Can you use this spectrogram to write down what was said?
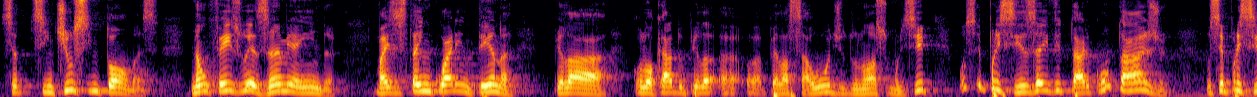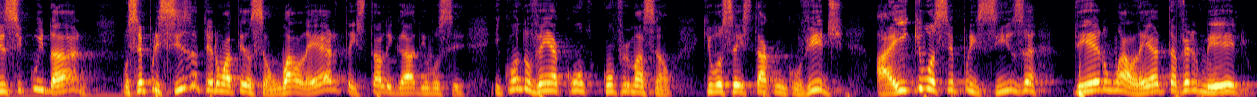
sentiu sintomas, não fez o exame ainda, mas está em quarentena pela, colocado pela, pela saúde do nosso município, você precisa evitar contágio. Você precisa se cuidar. Você precisa ter uma atenção. O alerta está ligado em você. E quando vem a confirmação que você está com Covid, aí que você precisa ter um alerta vermelho.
